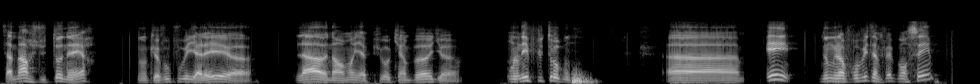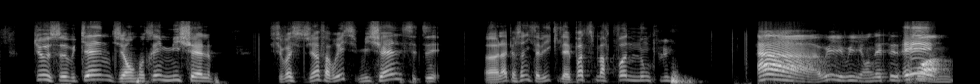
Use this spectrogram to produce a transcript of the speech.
ça marche du tonnerre. Donc vous pouvez y aller. là, normalement, il n'y a plus aucun bug. on est plutôt bon. Euh, et donc j'en profite, ça me fait penser que ce week-end, j'ai rencontré Michel. je sais pas si tu te souviens, Fabrice, Michel, c'était euh, la personne qui savait qu'il n'avait pas de smartphone non plus. Ah oui, oui, on était trois.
